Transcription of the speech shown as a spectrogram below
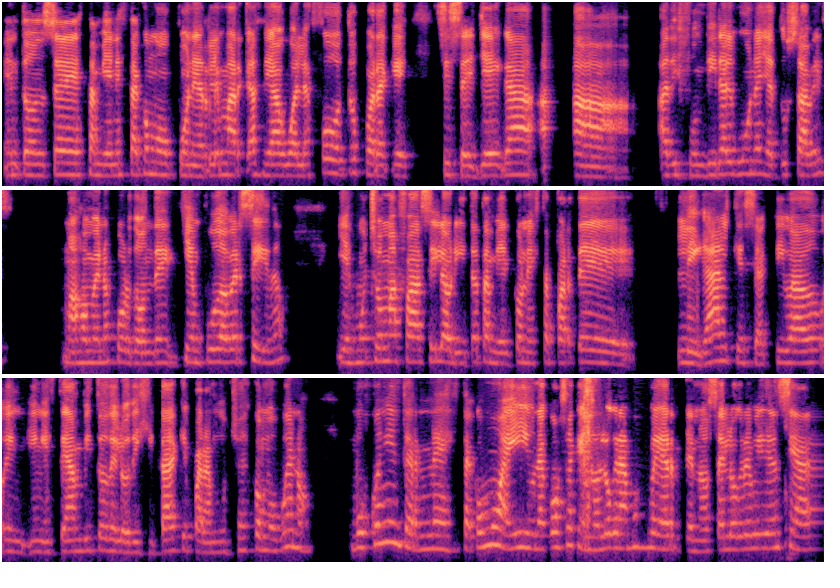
Entonces, también está como ponerle marcas de agua a las fotos para que si se llega a, a, difundir alguna, ya tú sabes más o menos por dónde, quién pudo haber sido. Y es mucho más fácil ahorita también con esta parte legal que se ha activado en, en este ámbito de lo digital, que para muchos es como, bueno, busco en internet, está como ahí, una cosa que no logramos ver, que no se logra evidenciar,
